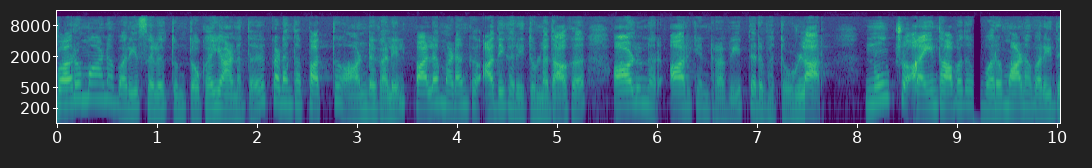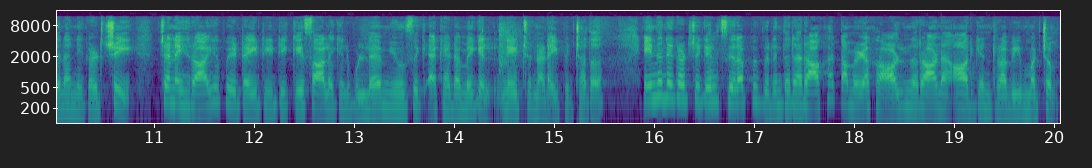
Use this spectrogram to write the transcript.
வருமான வரி செலுத்தும் தொகையானது கடந்த பத்து ஆண்டுகளில் பல மடங்கு அதிகரித்துள்ளதாக ஆளுநர் ஆர் என் ரவி தெரிவித்துள்ளார். நூற்று ஐந்தாவது வருமான வரி தின நிகழ்ச்சி சென்னை ராயப்பேட்டை டிடிகே சாலையில் உள்ள மியூசிக் அகாடமியில் நேற்று நடைபெற்றது. இந்த நிகழ்ச்சியில் சிறப்பு விருந்தினராக தமிழக ஆளுநரான ஆர் என் ரவி மற்றும்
